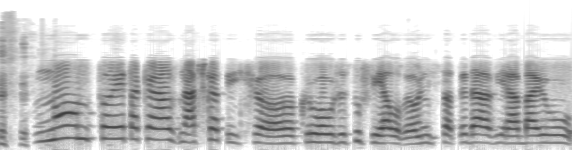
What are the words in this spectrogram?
no, to je taká značka tých uh, kruhov, že sú fialové. Oni sa teda vyrábajú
